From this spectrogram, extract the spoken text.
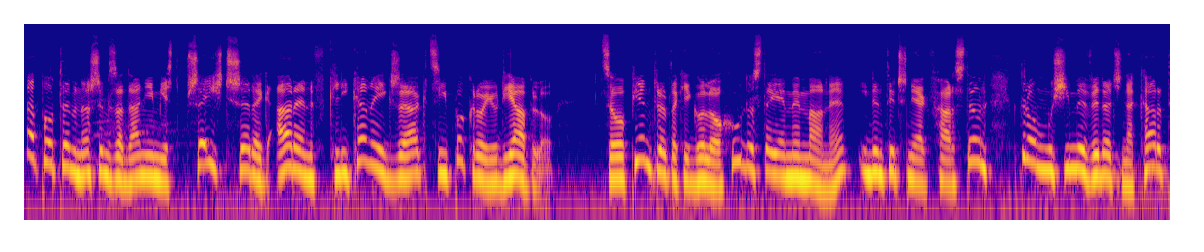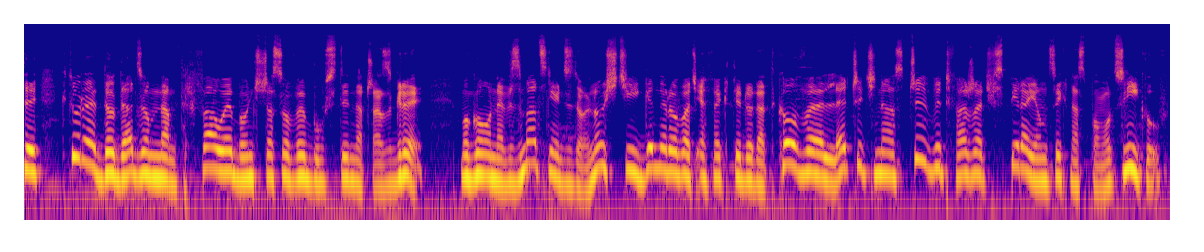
a potem naszym zadaniem jest przejść szereg aren w klikanej grze akcji pokroju Diablo. Co piętro takiego lochu dostajemy manę, identycznie jak w Hearthstone, którą musimy wydać na karty, które dodadzą nam trwałe bądź czasowe boosty na czas gry. Mogą one wzmacniać zdolności, generować efekty dodatkowe, leczyć nas czy wytwarzać wspierających nas pomocników.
